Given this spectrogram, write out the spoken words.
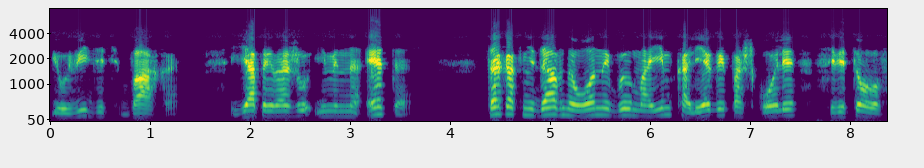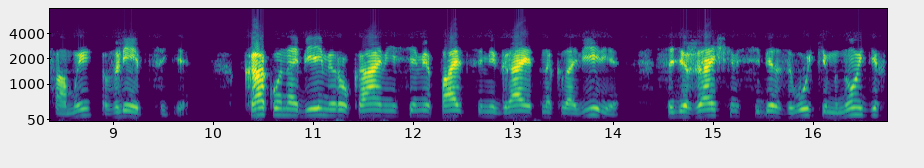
и увидеть Баха. Я привожу именно это, так как недавно он и был моим коллегой по школе святого Фомы в Лейпциге. Как он обеими руками и всеми пальцами играет на клавире, содержащем в себе звуки многих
